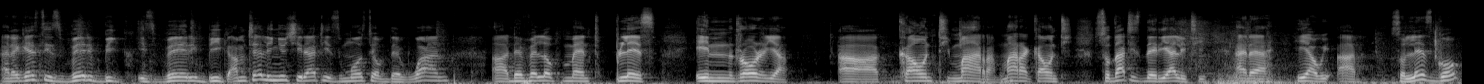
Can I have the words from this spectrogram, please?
And I guess it's very big. It's very big. I'm telling you, Shirati is most of the one uh, development place in Rorya uh, County, Mara, Mara County. So that is the reality. And uh, here we are. So let's go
